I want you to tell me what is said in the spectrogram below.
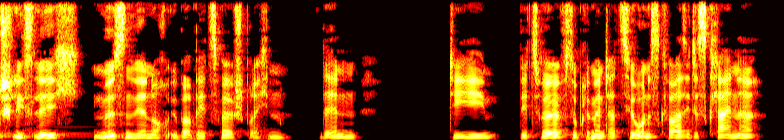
Und schließlich müssen wir noch über B12 sprechen, denn die B12-Supplementation ist quasi das kleine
